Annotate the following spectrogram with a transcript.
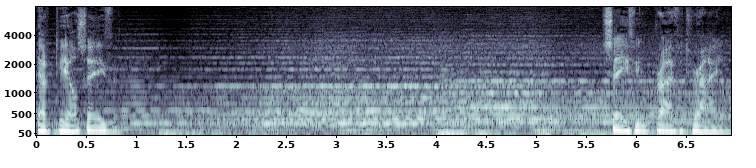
RTL 7. Saving Private Ryan.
